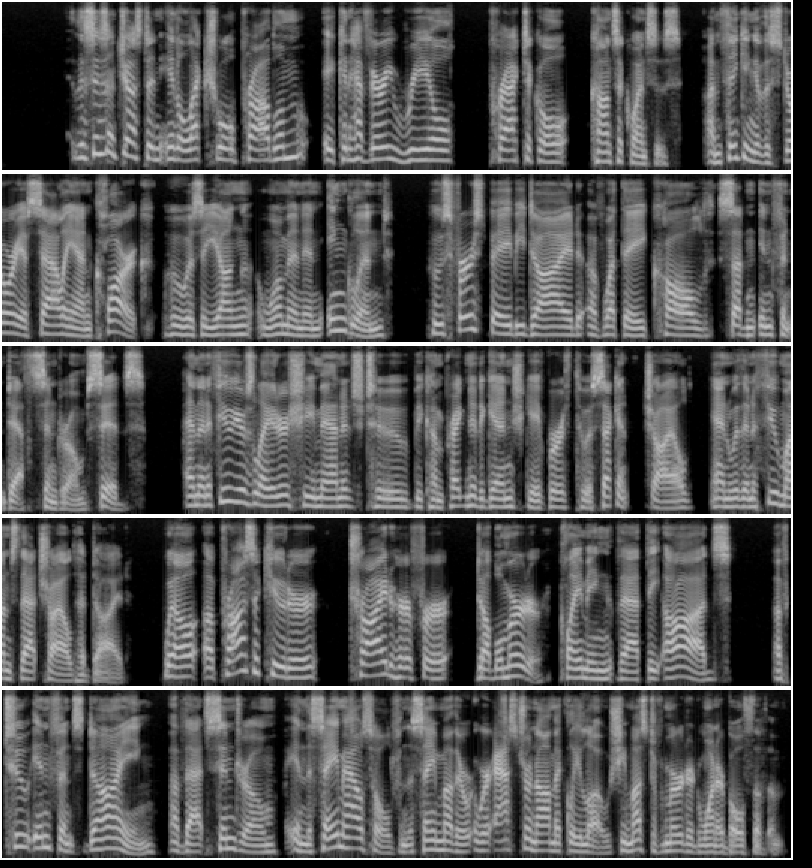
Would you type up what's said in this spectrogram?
This isn't just an intellectual problem, it can have very real, practical consequences. I'm thinking of the story of Sally Ann Clark, who was a young woman in England whose first baby died of what they called sudden infant death syndrome, SIDS. And then a few years later, she managed to become pregnant again. She gave birth to a second child, and within a few months, that child had died. Well, a prosecutor tried her for double murder, claiming that the odds of two infants dying of that syndrome in the same household from the same mother were astronomically low. She must have murdered one or both of them.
